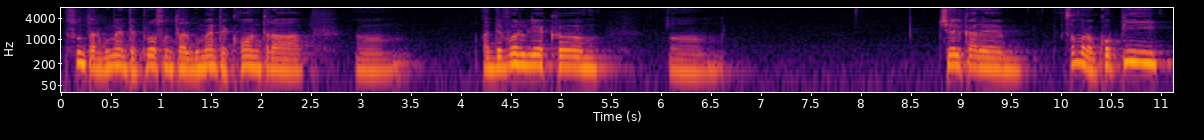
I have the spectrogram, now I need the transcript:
Sunt argumente pro, sunt argumente contra. Um, Adevărul e că um, cel care, sau mă rog, copiii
